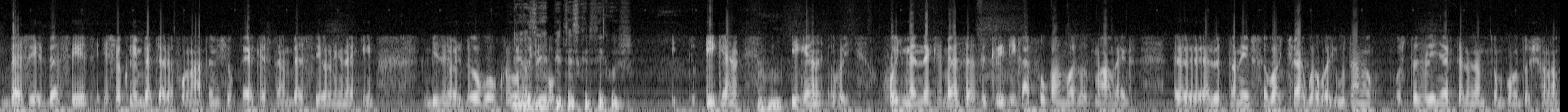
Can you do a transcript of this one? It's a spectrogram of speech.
beszélt, beszélt, és akkor én betelefonáltam, és akkor elkezdtem beszélni neki bizonyos dolgokról. Mi az építészkritikus? Igen, uh -huh. igen, hogy hogy mennek, mert ez kritikát fogalmazott már meg előtte a Népszabadságban, vagy utána, most ez lényegtelen, nem tudom pontosan a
